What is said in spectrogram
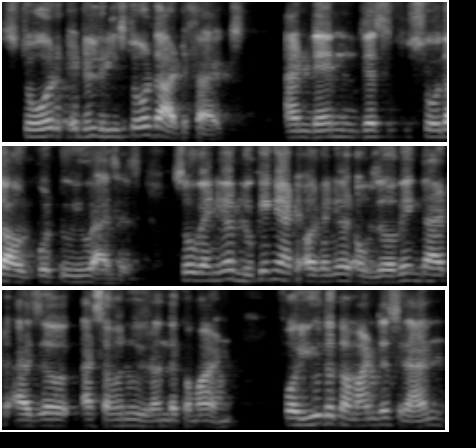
store, it will restore the artifacts and then just show the output to you as is. So when you're looking at or when you're observing that as a as someone who's run the command, for you the command just ran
